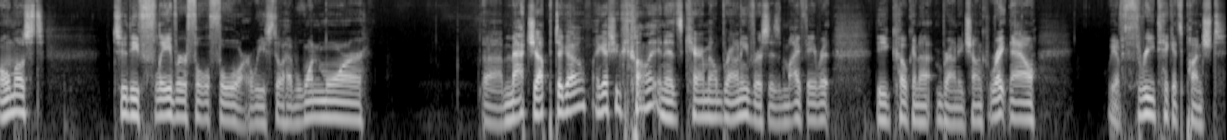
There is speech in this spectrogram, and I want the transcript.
almost to the flavorful four. We still have one more uh, matchup to go, I guess you could call it, and it's caramel brownie versus my favorite, the coconut brownie chunk. Right now, we have three tickets punched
